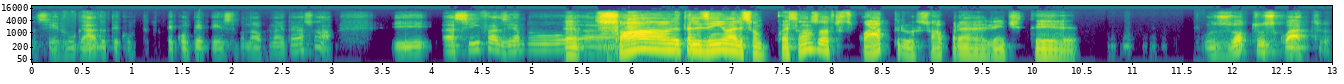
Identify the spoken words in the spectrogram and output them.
a ser julgado, ter, ter competência do Tribunal Penal Internacional. E assim fazendo. É, a... Só um detalhezinho, Alisson. Quais são os outros quatro, só para a gente ter. Os outros quatro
